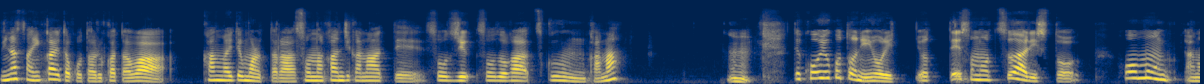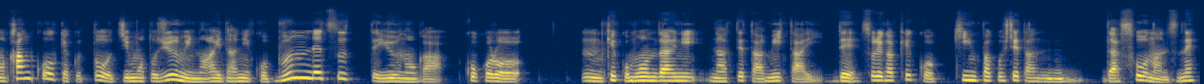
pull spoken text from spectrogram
皆さん行かれたことある方は考えてもらったらそんな感じかなって想像がつくんかな？うん。で、こういうことにより、よって、そのツアリスト、訪問、あの、観光客と地元住民の間に、こう、分裂っていうのが、心、うん、結構問題になってたみたいで、それが結構緊迫してたんだそうなんですね。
